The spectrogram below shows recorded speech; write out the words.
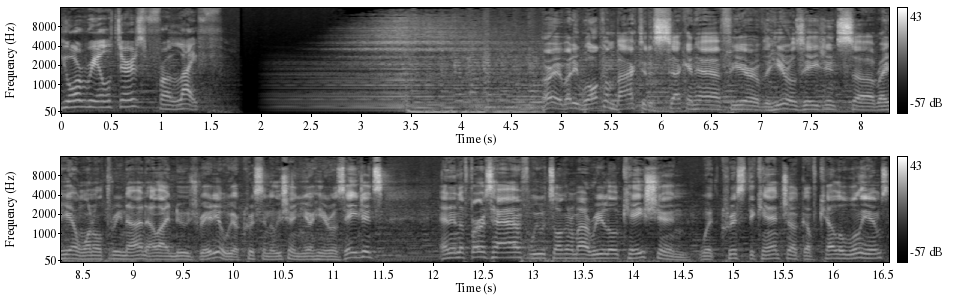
your realtors for life. All right, everybody, welcome back to the second half here of the Heroes Agents uh, right here on 1039 LI News Radio. We are Cris and Alysia and your Heroes Agents. And in the first half, we were talking about relocation with Chris Dekanchuk of Keller Williams,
